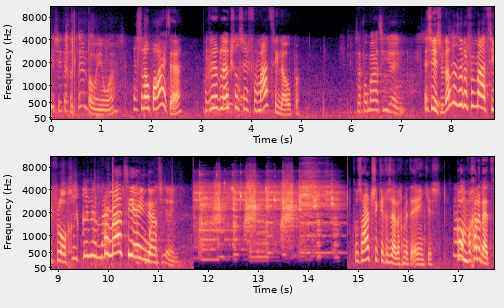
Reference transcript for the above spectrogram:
Er zit echt een tempo in, jongen. Ja, ze lopen hard hè? Ik vind het ook leuk zoals ze in formatie lopen. Is daar formatie 1? En zus, dan is dat een formatievlog. Ze kunnen Formatie eenden. Formatie 1. Het was hartstikke gezellig met de eendjes. Kom, we gaan naar bed.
